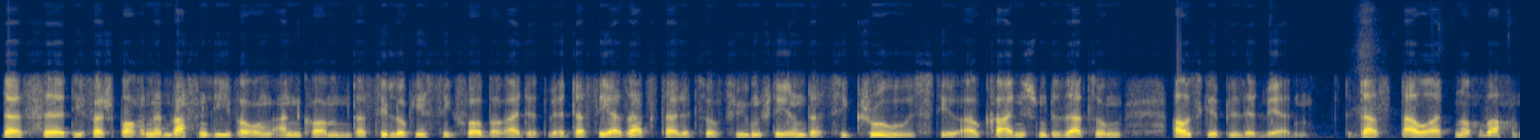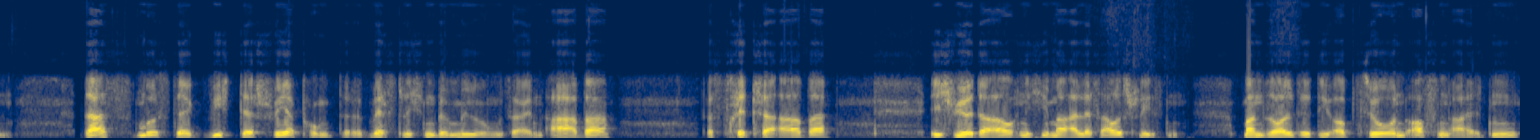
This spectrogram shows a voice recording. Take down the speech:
dass äh, die versprochenen Waffenlieferungen ankommen, dass die Logistik vorbereitet wird, dass die Ersatzteile zur Verfügung stehen und dass die Crews, die ukrainischen Besatzungen, ausgebildet werden. Das dauert noch Wochen. Das muss der, der Schwerpunkt der westlichen Bemühungen sein. Aber, das dritte Aber, ich würde auch nicht immer alles ausschließen. Man sollte die Option offen halten,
